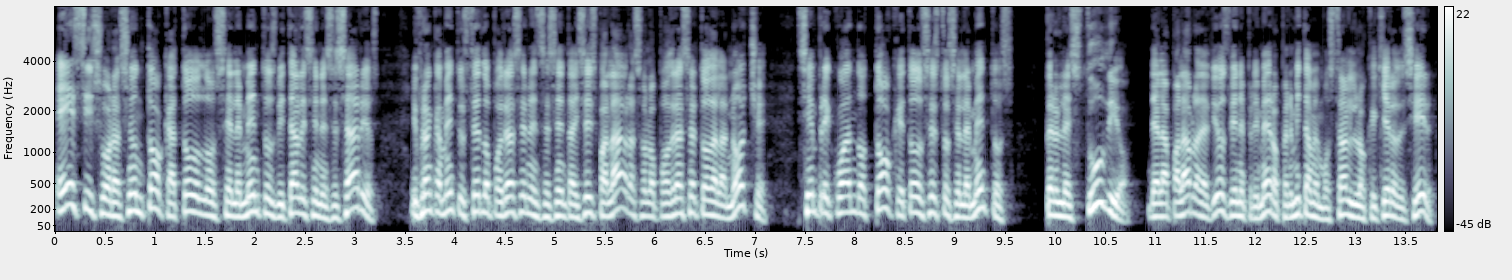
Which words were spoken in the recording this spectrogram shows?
es si su oración toca todos los elementos vitales y necesarios. Y francamente, usted lo podría hacer en 66 palabras o lo podría hacer toda la noche, siempre y cuando toque todos estos elementos. Pero el estudio de la palabra de Dios viene primero. Permítame mostrarle lo que quiero decir.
